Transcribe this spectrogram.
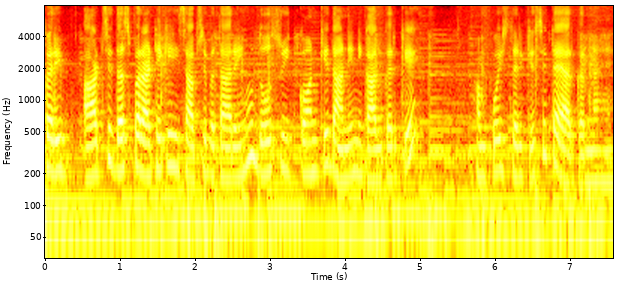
करीब आठ से दस पराठे के हिसाब से बता रही हूँ। दो स्वीट कॉर्न के दाने निकाल करके हमको इस तरीके से तैयार करना है।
